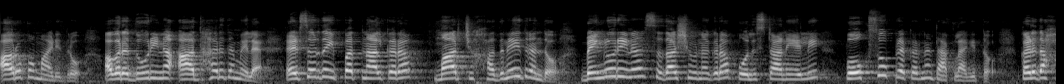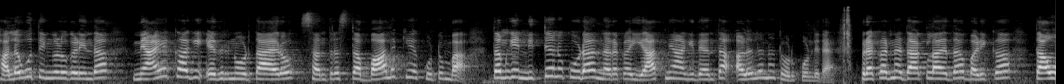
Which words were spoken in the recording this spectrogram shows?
ಆರೋಪ ಮಾಡಿದ್ರು. ಅವರ ದೂರಿನ ಆಧಾರದ ಮೇಲೆ ಎರಡ್ ಸಾವಿರದ ಇಪ್ಪತ್ನಾಲ್ಕರ ಮಾರ್ಚ್ ಹದಿನೈದರಂದು ಬೆಂಗಳೂರಿನ ಸದಾಶಿವನಗರ ಪೊಲೀಸ್ ಠಾಣೆಯಲ್ಲಿ ಪೋಕ್ಸೋ ಪ್ರಕರಣ ದಾಖಲಾಗಿತ್ತು. ಕಳೆದ ಹಲವು ತಿಂಗಳುಗಳಿಂದ ನ್ಯಾಯಕ್ಕಾಗಿ ಎದುರು ನೋಡ್ತಾ ಇರೋ ಸಂತ್ರಸ್ತ ಬಾಲಕಿಯ ಕುಟುಂಬ ತಮಗೆ ನಿತ್ಯನೂ ಕೂಡ ನರಕ ಯಾತನೆ ಆಗಿದೆ ಅಂತ ಅಳಲನ್ನ ತೋಡ್ಕೊಂಡಿದೆ. ಪ್ರಕರಣ ದಾಖಲಾದ ಬಳಿಕ ತಾವು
